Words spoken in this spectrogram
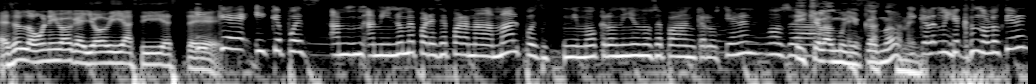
eso es lo único que yo vi así, este... Y que, y que pues a, mí- a mí no me parece para nada mal, pues ni modo que los niños no sepan que los tienen, o sea... Y que las muñecas, ¿no? y que las muñecas no los tienen.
